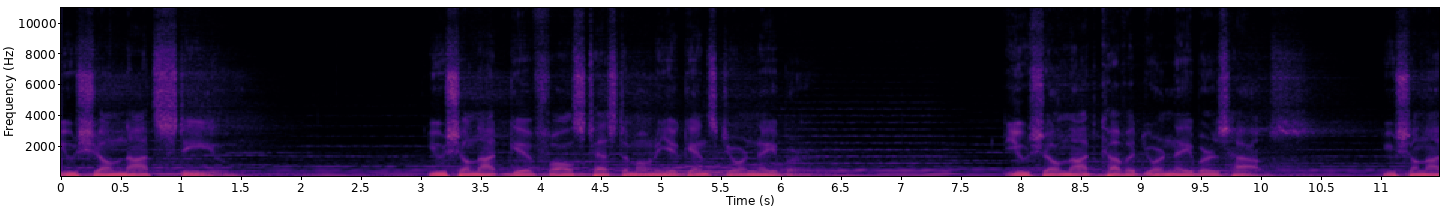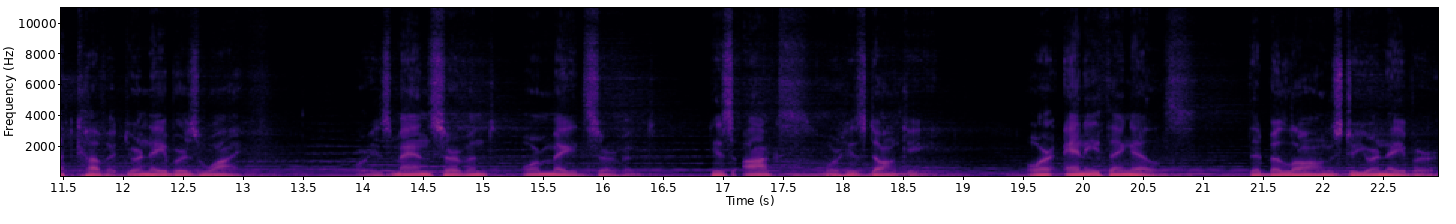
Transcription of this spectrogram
You shall not steal. You shall not give false testimony against your neighbor. You shall not covet your neighbor's house. You shall not covet your neighbor's wife, or his manservant or maidservant, his ox or his donkey, or anything else that belongs to your neighbor.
